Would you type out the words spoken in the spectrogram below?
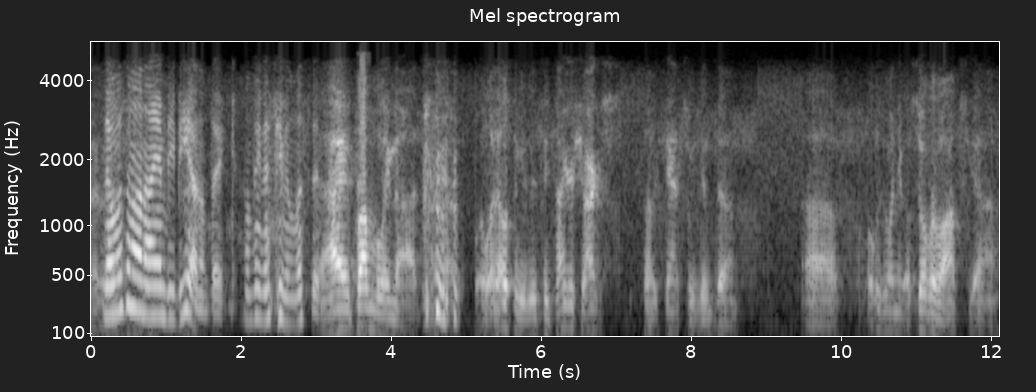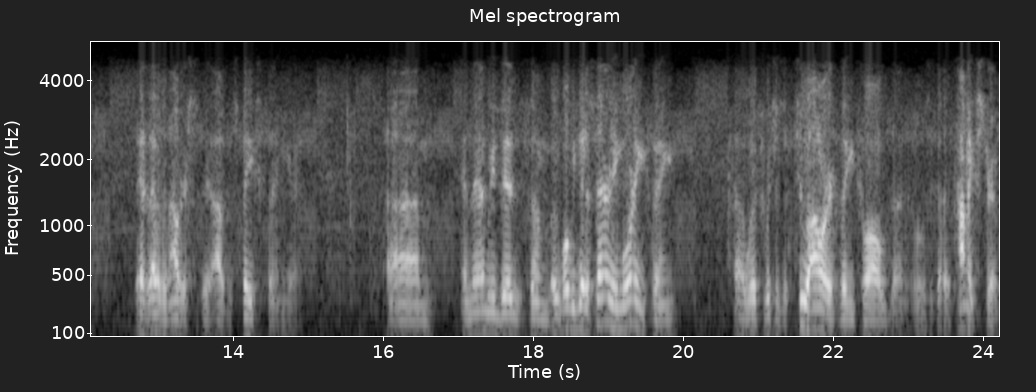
uh, that wasn't on IMDb, I don't think. I don't think that's even listed. I probably not. uh, well, what else did we do? See, Tiger Sharks, Thundercats. We did. Um, uh, what was the one you? Oh, Silverhawks. Yeah, that, that was an outer out in space thing. Yeah. Um, and then we did some. Well, we did a Saturday morning thing uh, which which is a two-hour thing called uh, what was it called? A comic strip.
